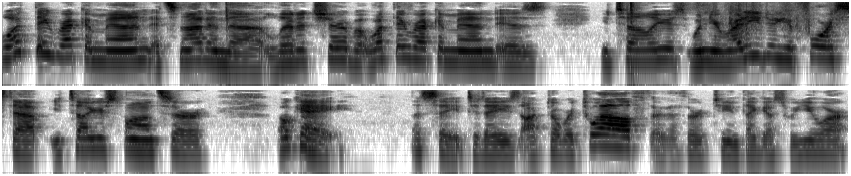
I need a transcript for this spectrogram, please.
what they recommend, it's not in the literature, but what they recommend is you tell your when you're ready to do your fourth step, you tell your sponsor, okay, let's say today's October 12th or the 13th, I guess where you are.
